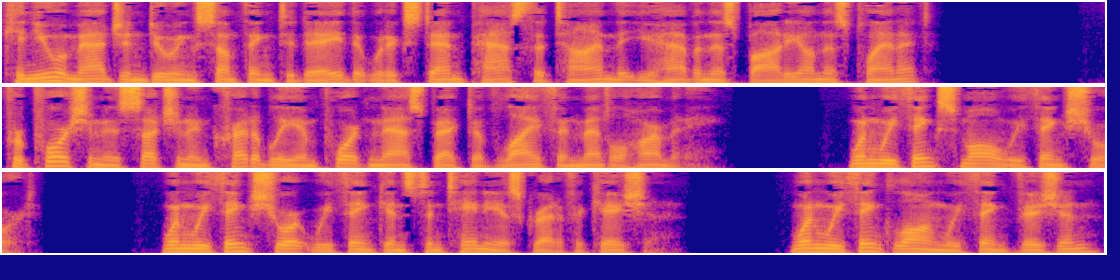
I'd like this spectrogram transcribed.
Can you imagine doing something today that would extend past the time that you have in this body on this planet? Proportion is such an incredibly important aspect of life and mental harmony. When we think small, we think short. When we think short, we think instantaneous gratification. When we think long, we think vision,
